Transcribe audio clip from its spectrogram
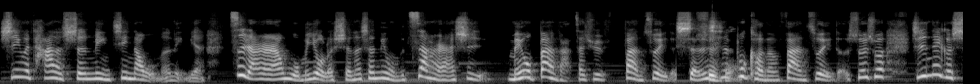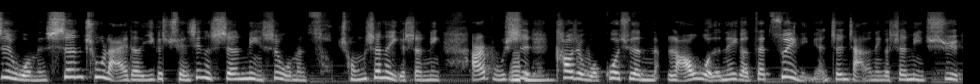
是因为他的生命进到我们里面，自然而然我们有了神的生命，我们自然而然是。没有办法再去犯罪的，神是不可能犯罪的。所以说，其实那个是我们生出来的一个全新的生命，是我们重重生的一个生命，而不是靠着我过去的老我的那个在罪里面挣扎的那个生命去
